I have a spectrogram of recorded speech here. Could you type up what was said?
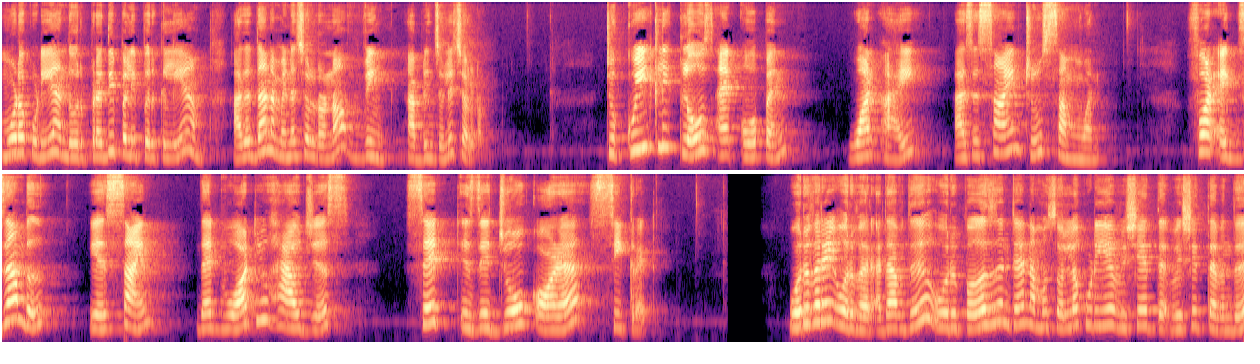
மூடக்கூடிய அந்த ஒரு பிரதிபலிப்பு இருக்கு இல்லையா? அதை தான் நம்ம என்ன சொல்கிறோன்னா விங் அப்படின்னு சொல்லி சொல்கிறோம் to quickly close and open one eye as sign to someone for example a sign that what you have just said is a joke or a secret ஒருவரை ஒருவர் அதாவது ஒரு பர்சன்ட்டை நம்ம சொல்லக்கூடிய விஷயத்தை விஷயத்தை வந்து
